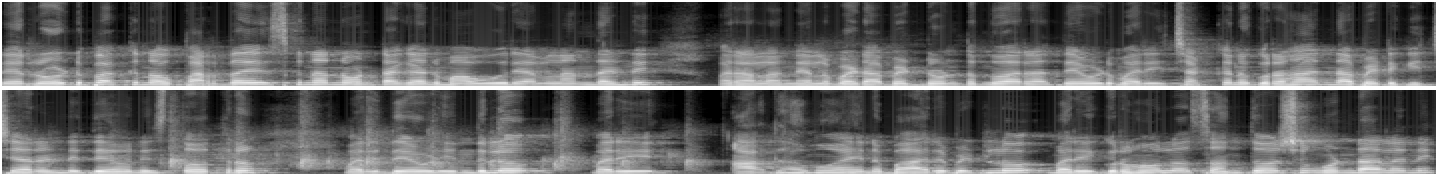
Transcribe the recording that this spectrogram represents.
నేను రోడ్డు పక్కన ఒక పరదా వేసుకున్నాను ఉంటా కానీ మా ఊరు వెళ్ళనందండి. మరి అలా నిలబడి ఆ బిడ్డ ఉండటం ద్వారా దేవుడు మరి చక్కని గృహాన్ని ఆ బిడ్డకి ఇచ్చారండి. దేవుని స్తోత్రం. మరి దేవుడు ఇందులో మరి ఆదాము ఆయన భార్య బిడ్డలో మరి గృహంలో సంతోషంగా ఉండాలని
